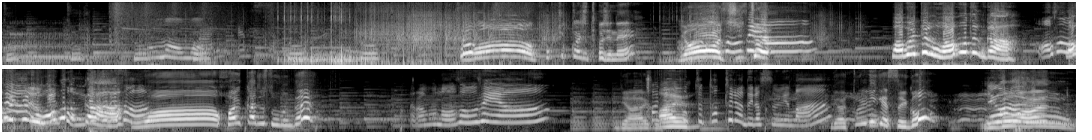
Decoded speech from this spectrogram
툭툭툭 어머 어머. 와 폭죽까지 터지네? 야 진짜 와볼 테면 와보든가. 어서 와볼 오세요. 때는 여기 와보든가. 와 활까지 쏘는데? 여러분 어서 오세요. 야 이거 아유. 폭죽 터트려 드렸습니다. 야 뚫리겠어 이거? 이거 한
